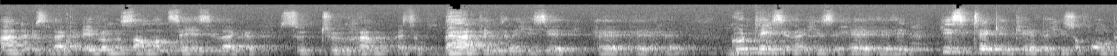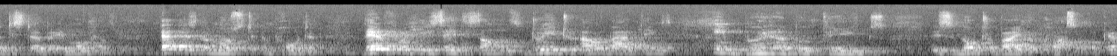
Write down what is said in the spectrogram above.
And it's like even someone says like so to him, it's a bad thing, he said, hey, hey, hey. Good things, in know, he said, hey, hey, hey. He's taking care of his own the disturbing emotions. That is the most important. Therefore, he said someone's doing to our bad things, imbearable things. It's not by the cause, okay?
